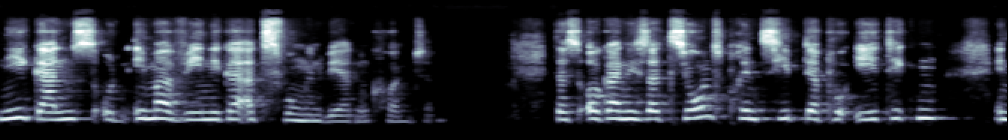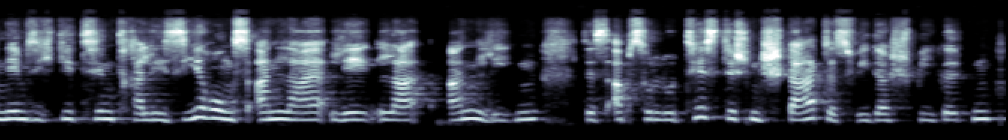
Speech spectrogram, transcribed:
nie ganz und immer weniger erzwungen werden konnte. Das Organisationsprinzip der Poetiken, in dem sich die Zentralisierungsanliegen des absolutistischen Staates widerspiegelten,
